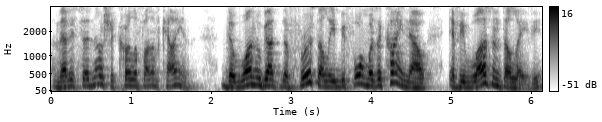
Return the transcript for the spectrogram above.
And that he said, no, Shakar Lefan of Kayin. The one who got the first Ali before him was a Kayin. Now, if he wasn't a Levi,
